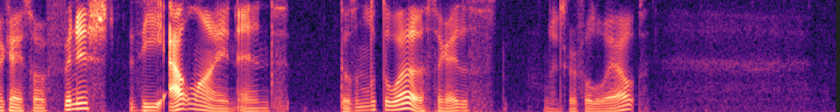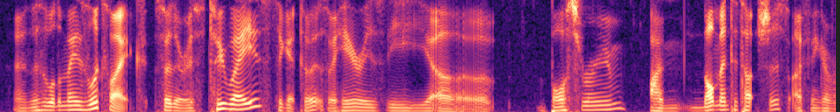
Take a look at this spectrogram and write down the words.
Okay, so I've finished the outline and doesn't look the worst. Okay, this Let's go all the way out. And this is what the maze looks like. So there is two ways to get to it. So here is the uh, boss room. I'm not meant to touch this. I think I've,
